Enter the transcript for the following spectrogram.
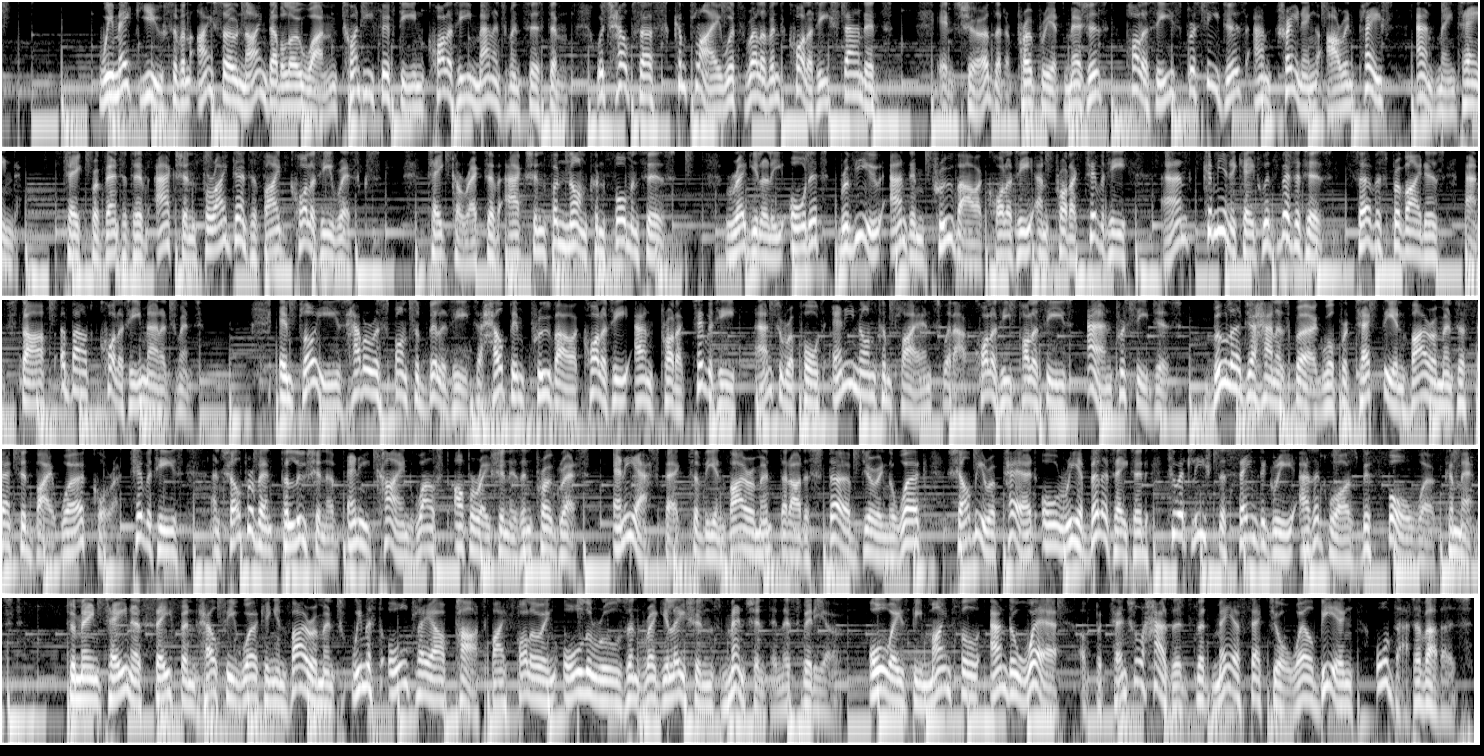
We make use of an ISO 9001 2015 quality management system, which helps us comply with relevant quality standards. Ensure that appropriate measures, policies, procedures, and training are in place and maintained. Take preventative action for identified quality risks. Take corrective action for non-conformances. Regularly audit, review, and improve our quality and productivity and communicate with visitors, service providers, and staff about quality management. Employees have a responsibility to help improve our quality and productivity and to report any non-compliance with our quality policies and procedures. Bühler Johannesburg will protect the environment affected by work or activities and shall prevent pollution of any kind whilst operation is in progress. Any aspects of the environment that are disturbed during the work shall be repaired or rehabilitated to at least the same degree as it was before work commenced. To maintain a safe and healthy working environment, we must all play our part by following all the rules and regulations mentioned in this video. Always be mindful and aware of potential hazards that may affect your well-being or that of others.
